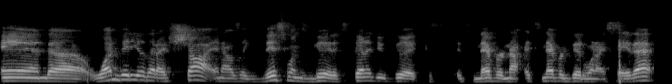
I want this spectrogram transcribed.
And uh, one video that I shot, and I was like, this one's good. It's gonna do good because it's never not. It's never good when I say that.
